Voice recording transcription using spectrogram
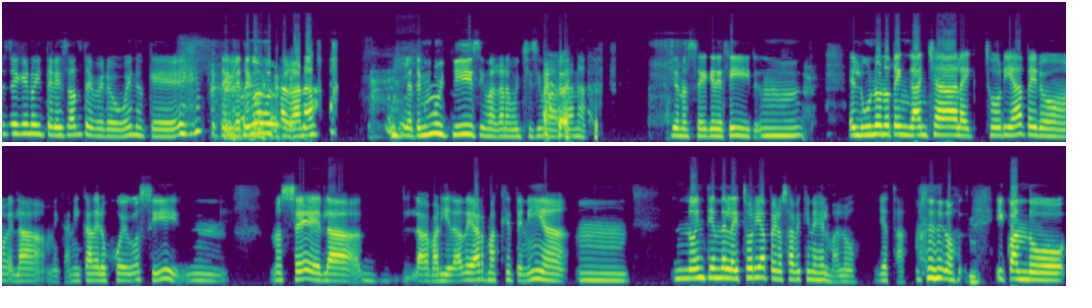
Yo sé que no es interesante, pero bueno, que, que te- le tengo muchas ganas. Le tengo muchísimas ganas, muchísimas ganas. Yo no sé qué decir. mm, El uno no te engancha la historia, pero la mecánica del juego sí. mm, No sé, la, la variedad de armas que tenía. mm, No entiendes la historia, pero sabes quién es el malo. Ya está. No- Y cuando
